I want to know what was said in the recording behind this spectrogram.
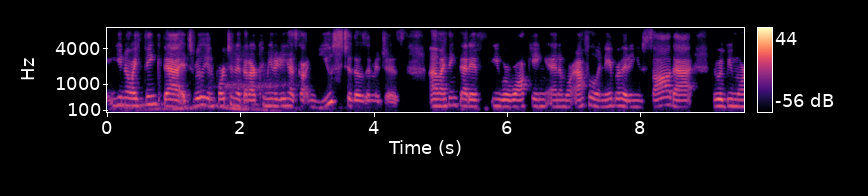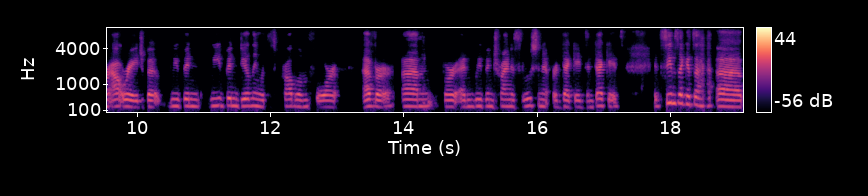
you know, I think that it's really unfortunate that our community has gotten used to those images. Um, I think that if you were walking in a more affluent neighborhood and you saw that, there would be more outrage. But we've been we've been dealing with this problem for ever um for and we've been trying to solution it for decades and decades it seems like it's a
